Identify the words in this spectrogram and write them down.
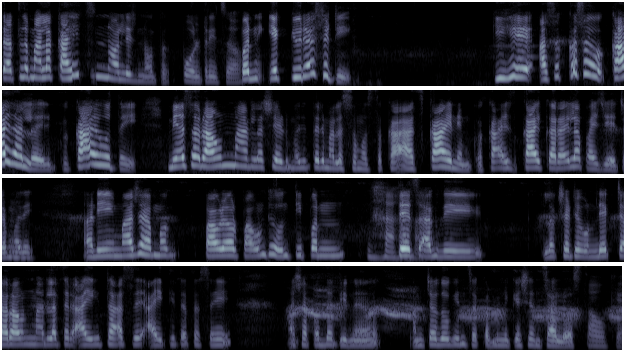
त्यातलं मला काहीच नॉलेज नव्हतं. पोल्ट्रीचं. पण एक क्युरियोसिटी की हे असं कसं काय झालंय? काय होतंय? मी असं राऊंड मारला शेडमध्ये तरी मला समजतं काय आज काय नेमकं? काय काय करायला पाहिजे याच्यामध्ये? आणि माझ्या मग पावल्यावर पाहून ठेवून ती पण तेच अगदी लक्ष ठेवून एक चार राऊंड मारला तर आई इथं असे आई तिथं तसे अशा पद्धतीनं आमच्या दोघींचं कम्युनिकेशन चालू असतं. ओके.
